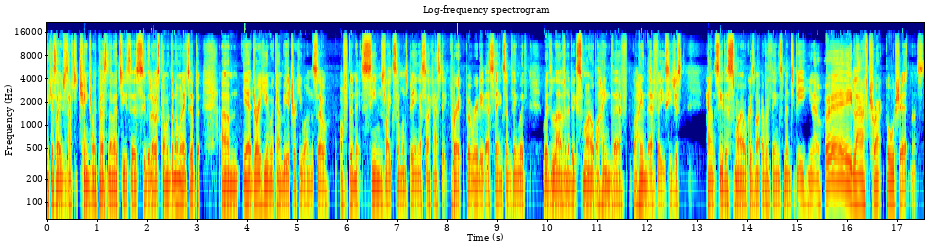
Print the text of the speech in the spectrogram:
I guess I just have to change my personality to suit the lowest common denominator. But um, yeah, dry humor can be a tricky one. So often it seems like someone's being a sarcastic prick, but really they're saying something with with love and a big smile behind their behind their face. You just can't see the smile because not everything's meant to be, you know, hey, laugh track bullshit. That's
